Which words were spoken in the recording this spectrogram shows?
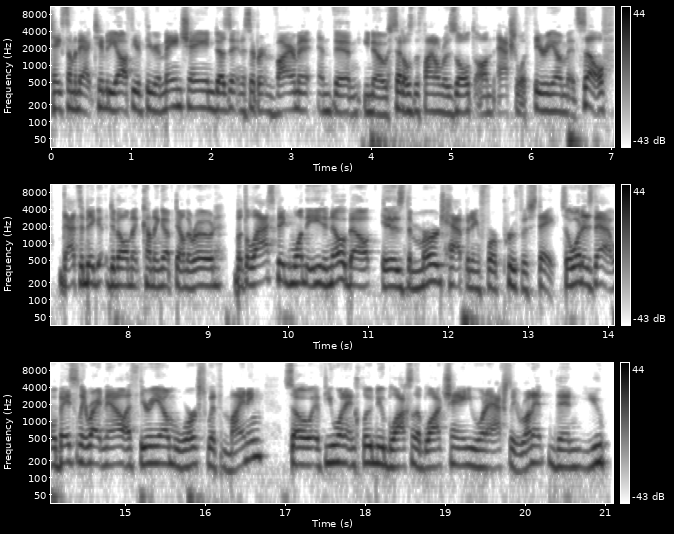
takes some of the activity off the Ethereum main chain, does it in a separate environment, and then, you know, settles the final result on actual Ethereum itself. That's a big development coming up down the road. But the last big one that you need to know about is the merge happening for proof of stake. So what is that? Well, basically right now, Ethereum works with mining. So if you want to include new blocks on the blockchain, you want to actually run it, then you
